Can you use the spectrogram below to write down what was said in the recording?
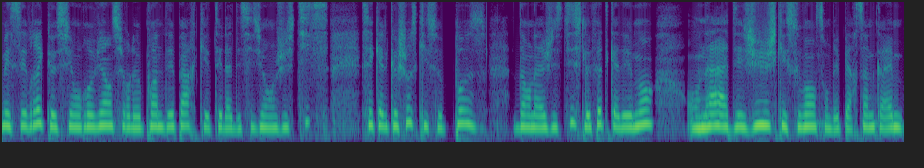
Mais c'est vrai que si on revient sur le point de départ qui était la décision en justice, c'est quelque chose qui se pose dans la justice, le fait qu'à des moments, on a des juges qui souvent sont des personnes quand même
